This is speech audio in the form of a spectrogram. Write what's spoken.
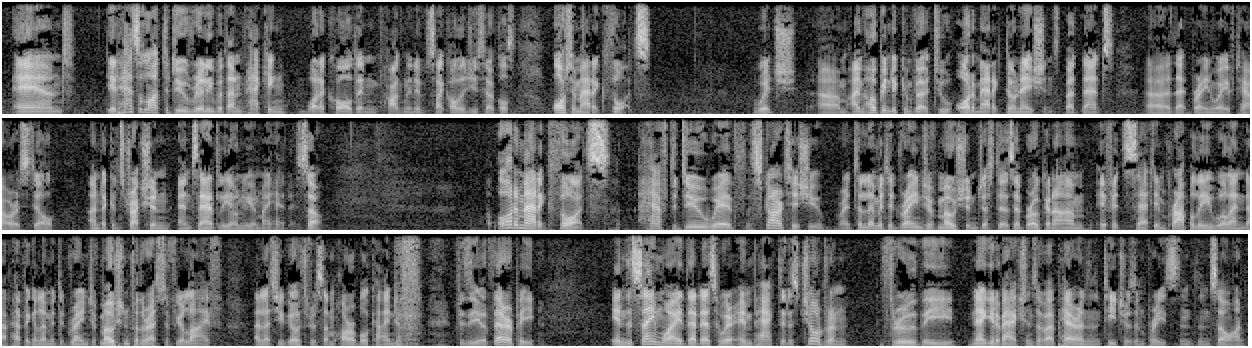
And it has a lot to do really with unpacking what are called in cognitive psychology circles automatic thoughts, which um, I'm hoping to convert to automatic donations, but that's, uh, that brainwave tower is still under construction and sadly only in my head. So, automatic thoughts have to do with scar tissue, right? It's a limited range of motion, just as a broken arm, if it's set improperly, will end up having a limited range of motion for the rest of your life, unless you go through some horrible kind of physiotherapy in the same way that as we're impacted as children through the negative actions of our parents and teachers and priests and, and so on,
